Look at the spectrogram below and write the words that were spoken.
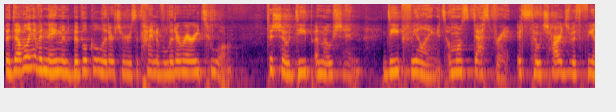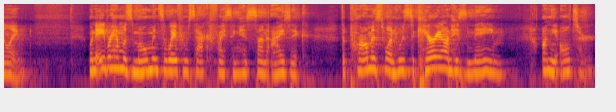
The doubling of a name in biblical literature is a kind of literary tool to show deep emotion, deep feeling. It's almost desperate, it's so charged with feeling. When Abraham was moments away from sacrificing his son Isaac, the promised one who was to carry on his name on the altar,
